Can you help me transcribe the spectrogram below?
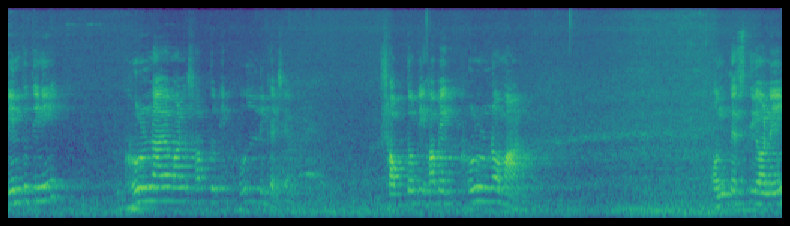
কিন্তু তিনি ঘূর্ণায়মান শব্দটি ভুল লিখেছেন। শব্দটি হবে ঘূর্ণমান। অন্ত্যেষ্টিয় নেই,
